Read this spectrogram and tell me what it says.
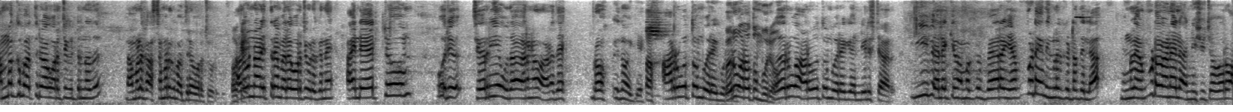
നമുക്ക് പത്ത് രൂപ കുറച്ച് കിട്ടുന്നത് നമ്മൾ കസ്റ്റമർക്ക് പത്ത് രൂപ കുറച്ച് കൊടുക്കും. അതുകൊണ്ടാണ് ഇത്രയും വില കുറച്ച് കൊടുക്കുന്നത്. അതിന്റെ ഏറ്റവും ഒരു ചെറിയ ഉദാഹരണമാണ്. അതെ ബ്രോ ഇത് നോക്കിയേ. അറുപത്തൊമ്പത് രൂപയ്ക്ക് വെറും അറുപത്തൊമ്പത് രൂപ വെറും അറുപത്തൊമ്പത് രൂപയ്ക്ക് എൽ ഇ ഡി സ്റ്റാർ ഈ വിലയ്ക്ക് നമുക്ക് വേറെ എവിടെയും നിങ്ങൾ കിട്ടത്തില്ല. നിങ്ങൾ എവിടെ വേണേലും അന്വേഷിച്ചോ. വെറും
